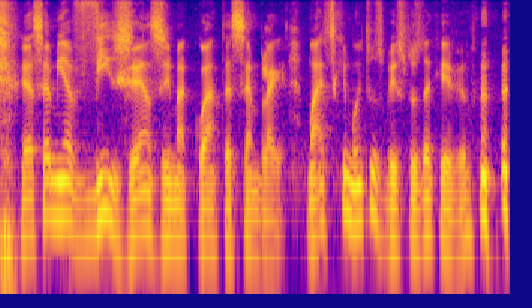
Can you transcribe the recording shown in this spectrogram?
Essa é a minha 24 Assembleia, mais que muitos bispos daqui, viu?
